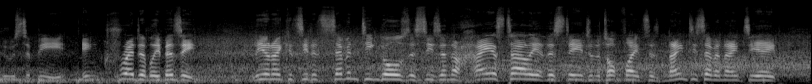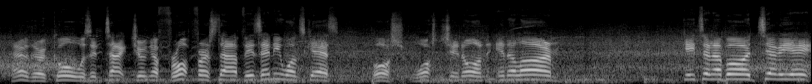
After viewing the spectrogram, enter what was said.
who was to be incredibly busy. Lyon conceded 17 goals this season, their highest tally at this stage in the top flight since 97 98. How their goal was intact during a fraught first half is anyone's guess. Bosz watching on in alarm. Gaetan Laborde, Terrier,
